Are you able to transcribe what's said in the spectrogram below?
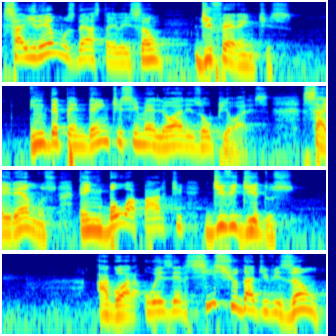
Sairemos desta eleição diferentes, independentes se melhores ou piores. Sairemos em boa parte divididos. Agora, o exercício da divisão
